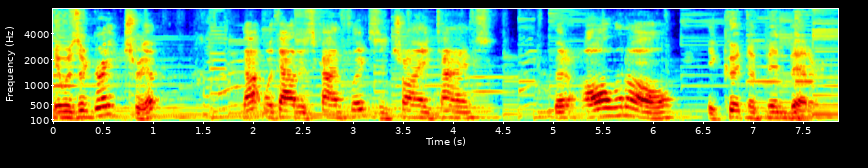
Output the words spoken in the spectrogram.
It was a great trip, not without its conflicts and trying times, but all in all, it couldn't have been better.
